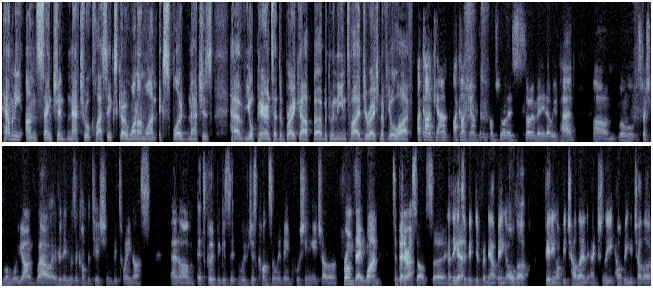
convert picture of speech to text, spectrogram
how many unsanctioned natural classics go one on one explode matches have your parents had to break up uh, between the entire duration of your life? I can't count. I can't count them. I'm sure there's so many that we've had. Um, when we especially when we were young, wow, everything was a competition between us and um, it's good because it, we've just constantly been pushing each other from day one to better ourselves. So I think yeah. it's a bit different now, being older, feeding off each other and actually helping each other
